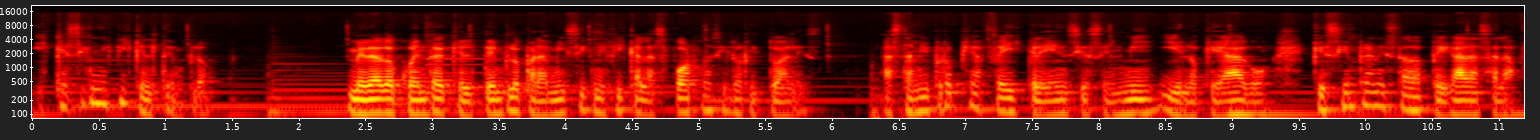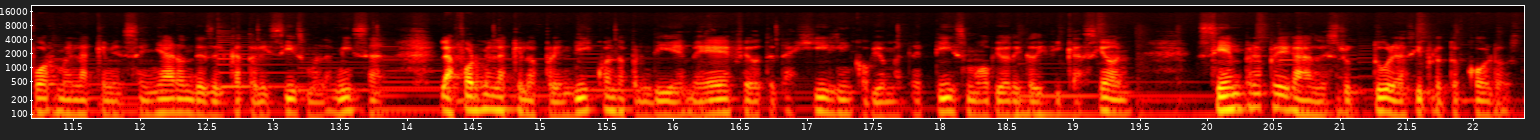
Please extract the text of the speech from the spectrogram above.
¿Y qué significa el templo? Me he dado cuenta que el templo para mí significa las formas y los rituales, hasta mi propia fe y creencias en mí y en lo que hago, que siempre han estado apegadas a la forma en la que me enseñaron desde el catolicismo la misa, la forma en la que lo aprendí cuando aprendí MF o Teta Healing o biomagnetismo o biodecodificación, siempre apegado a estructuras y protocolos,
